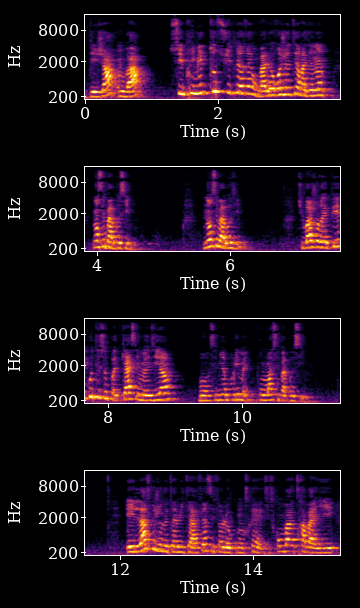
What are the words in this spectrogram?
déjà on va supprimer tout de suite le rêve, on va le rejeter, on va dire non, non c'est pas possible. Non, c'est pas possible. Tu vois, j'aurais pu écouter ce podcast et me dire, bon, c'est bien pour lui, mais pour moi, c'est pas possible. Et là, ce que je veux t'inviter à faire, c'est faire le contraire. C'est ce qu'on va travailler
